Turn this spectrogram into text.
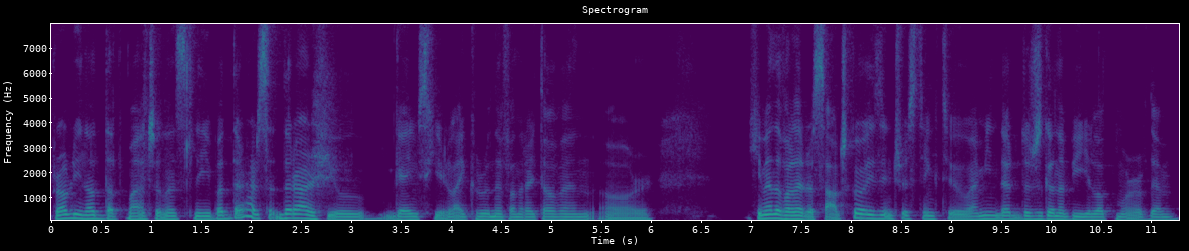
Probably not that much, honestly, but there are some, there are a few games here like Rune van Rijthoven or Gimeno Valero Sachko is interesting too. I mean, there, there's gonna be a lot more of them.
